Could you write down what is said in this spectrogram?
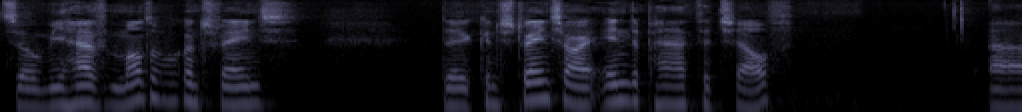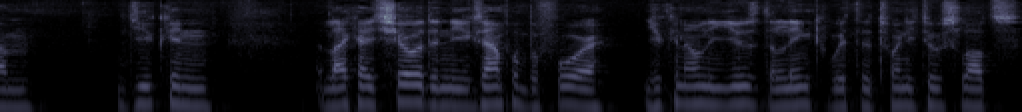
so we have multiple constraints. The constraints are in the path itself. Um, you can, like I showed in the example before, you can only use the link with the 22 slots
